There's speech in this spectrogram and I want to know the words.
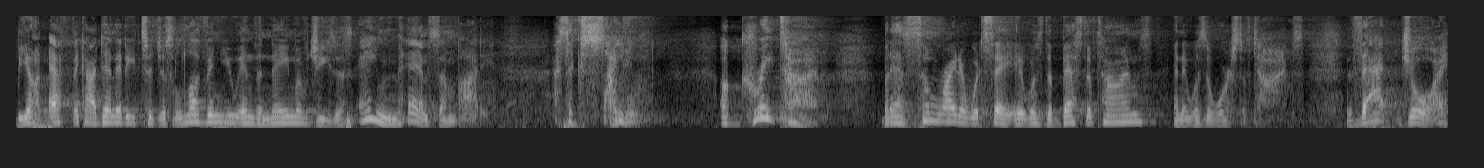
beyond ethnic identity, to just loving you in the name of Jesus. Amen, somebody. That's exciting. A great time. But as some writer would say, it was the best of times and it was the worst of times. That joy,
